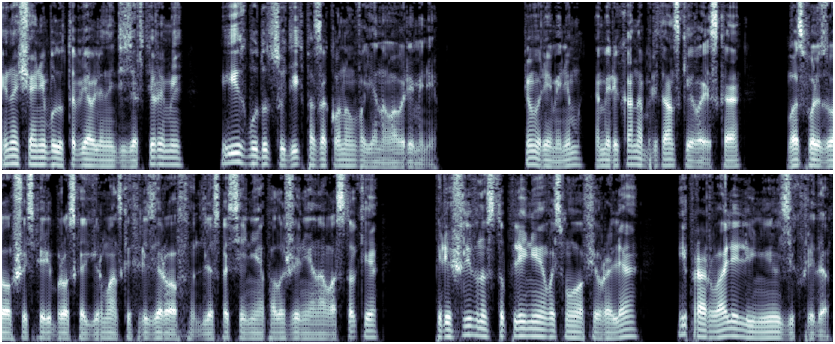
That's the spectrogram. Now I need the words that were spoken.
иначе они будут объявлены дезертирами и их будут судить по законам военного времени. Тем временем американо-британские войска, воспользовавшись переброской германских резервов для спасения положения на Востоке, перешли в наступление 8 февраля и прорвали линию Зигфрида.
